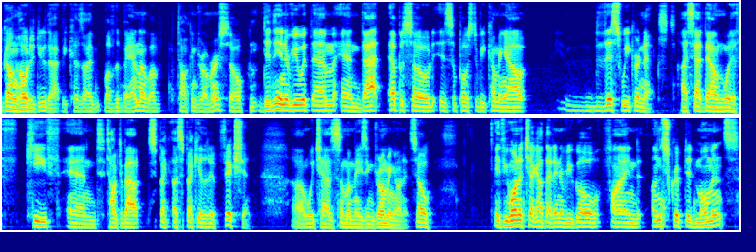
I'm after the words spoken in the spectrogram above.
gung ho to do that because I love the band. I love talking drummers. So did the interview with them, and that episode is supposed to be coming out this week or next. I sat down with Keith and talked about a speculative fiction, uh, which has some amazing drumming on it. So if you want to check out that interview, go find Unscripted Moments,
